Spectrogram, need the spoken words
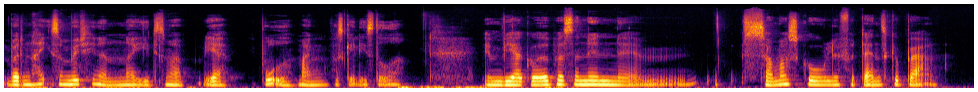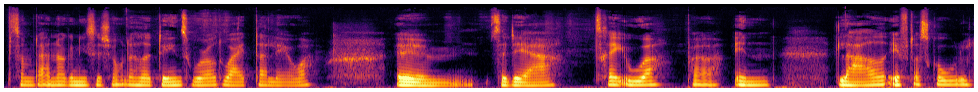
Hvordan har I så mødt hinanden, når I ligesom har ja, boet mange forskellige steder? Øhm, vi har gået på sådan en øhm, sommerskole for danske børn, som der er en organisation, der hedder Danes Worldwide, der laver. Øhm, så det er tre uger på en lejet efterskole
